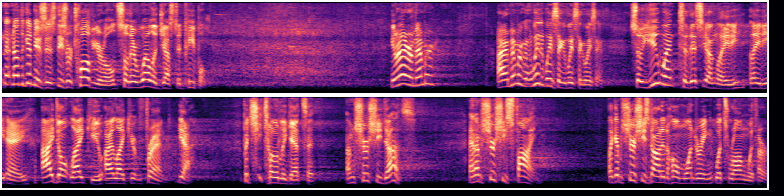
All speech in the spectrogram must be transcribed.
No, the good news is these were 12 year olds, so they're well adjusted people. You know what I remember? I remember going, wait, wait a second, wait a second, wait a second. So you went to this young lady, Lady A. I don't like you, I like your friend. Yeah. But she totally gets it. I'm sure she does. And I'm sure she's fine. Like, I'm sure she's not at home wondering what's wrong with her.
